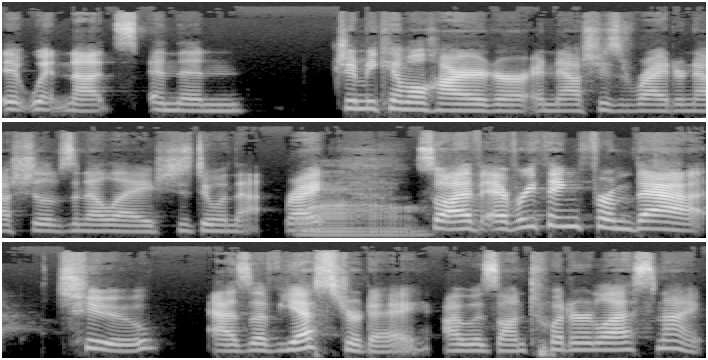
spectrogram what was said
it went nuts, and then Jimmy Kimmel hired her, and now she's a writer. Now she lives in L.A. She's doing that, right? Wow. So I have everything from that to as of yesterday, I was on Twitter last night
